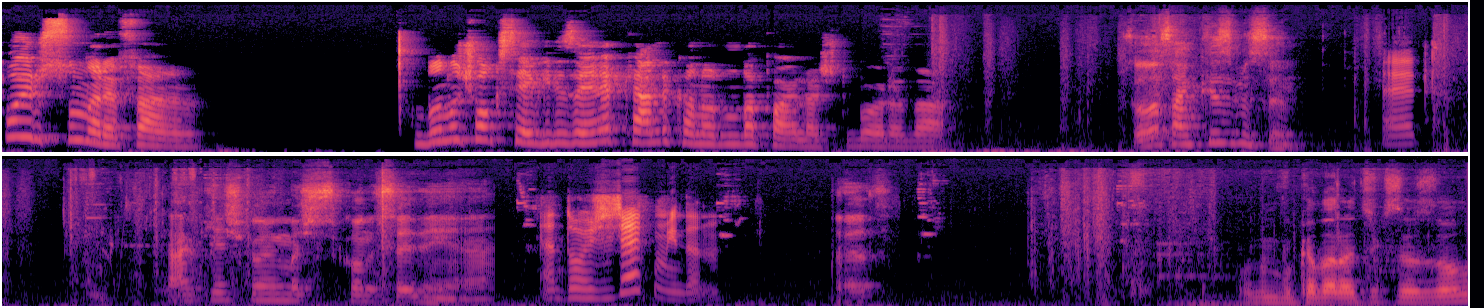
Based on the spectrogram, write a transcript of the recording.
Buyursunlar efendim. Bunu çok sevgili Zeynep kendi kanalında paylaştı bu arada. Zola sen kız mısın? Evet. Kanka keşke oyun başı konuşsaydın ya. Yani dojlayacak mıydın? Evet. Oğlum bu kadar açık sözlü ol.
